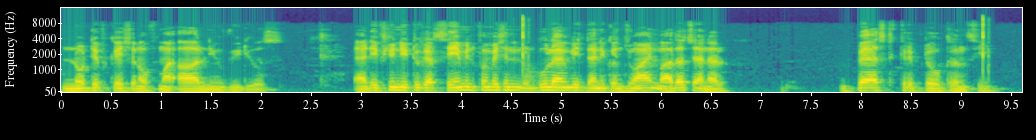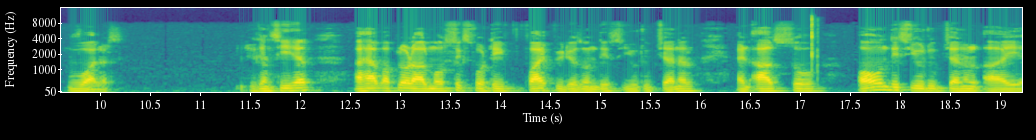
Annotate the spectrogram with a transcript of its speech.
notification of my all new videos. And if you need to get same information in Urdu language, then you can join my other channel, Best Cryptocurrency Wallets. You can see here, I have uploaded almost 645 videos on this YouTube channel and also on this youtube channel i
